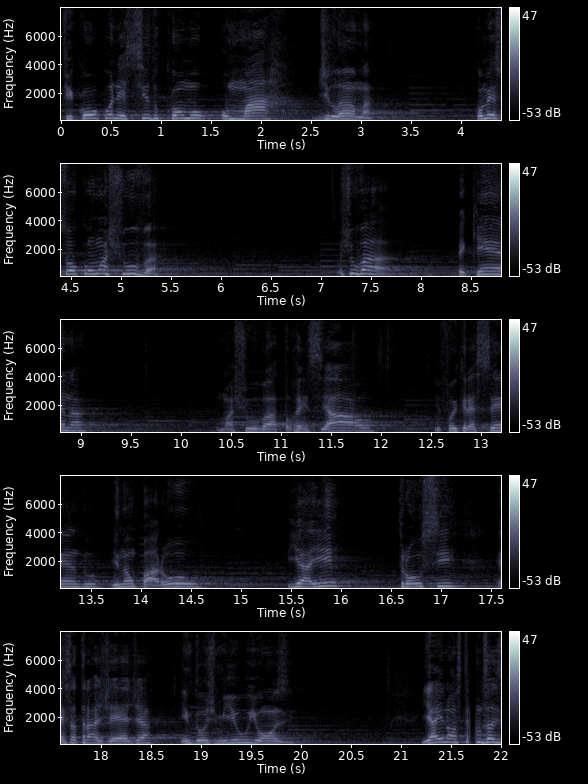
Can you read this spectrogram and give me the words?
Ficou conhecido como o Mar de Lama. Começou com uma chuva, uma chuva pequena, uma chuva torrencial, e foi crescendo e não parou. E aí trouxe essa tragédia em 2011. E aí nós temos as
